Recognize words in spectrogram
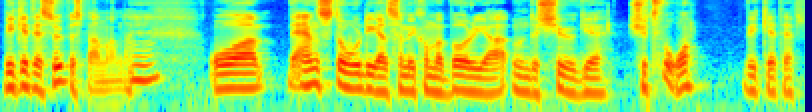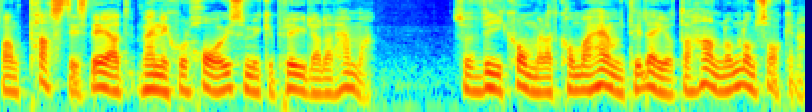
Vilket är superspännande. Mm. Och en stor del som vi kommer börja under 2022, vilket är fantastiskt, det är att människor har ju så mycket prylar där hemma. Så vi kommer att komma hem till dig och ta hand om de sakerna.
